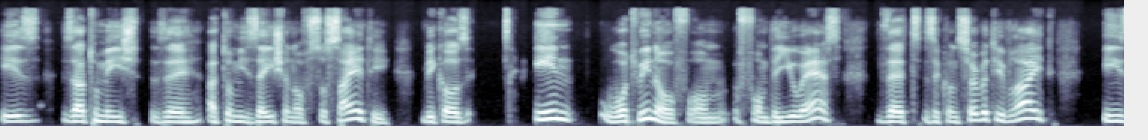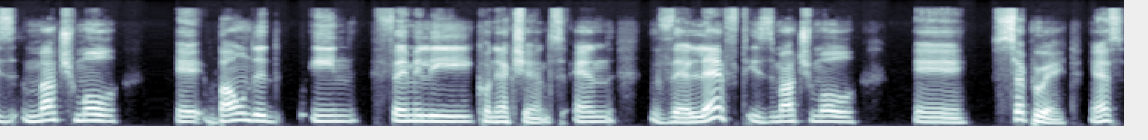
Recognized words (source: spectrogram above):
is the, atomiz- the atomization of society. Because in what we know from from the US that the conservative right is much more uh, bounded in family connections and the left is much more uh, separate yes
